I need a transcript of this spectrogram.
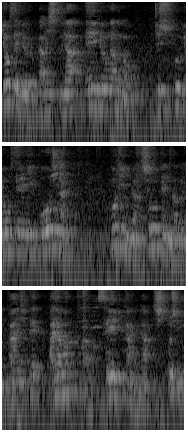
行政による外出や営業などの自粛要請に応じない個人や商店などに対して誤った正義感や嫉妬心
